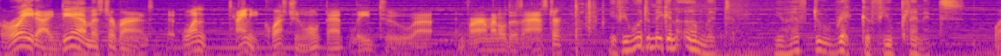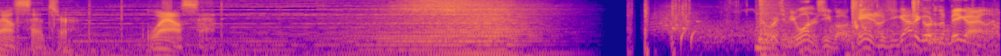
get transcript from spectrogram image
Great idea, Mr. Burns. One tiny question won't that lead to uh, environmental disaster? If you want to make an omelet, you have to wreck a few planets. Well said, sir. Well said. Of course, if you want to see volcanoes, you gotta go to the Big Island.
